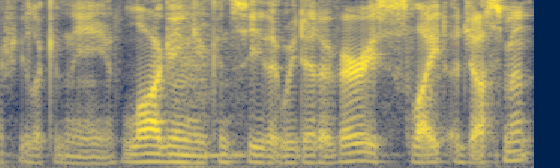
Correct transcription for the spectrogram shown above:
if you look in the logging, you can see that we did a very slight adjustment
